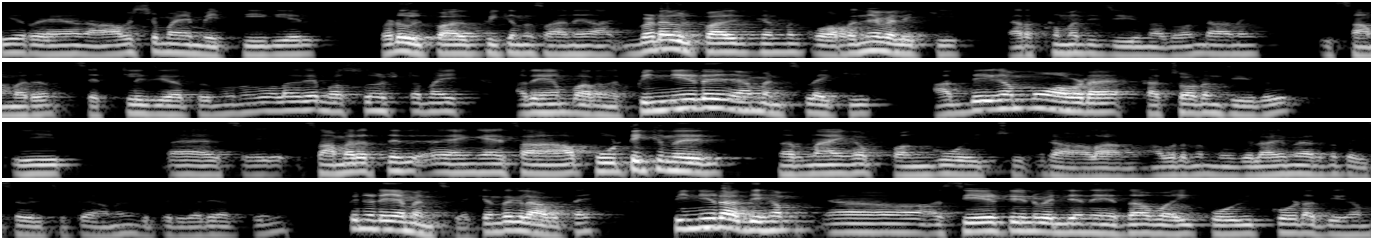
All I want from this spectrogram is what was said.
ഈ റയോൺ ആവശ്യമായ മെറ്റീരിയൽ ഇവിടെ ഉൽപ്പാദിപ്പിക്കുന്ന സാധനം ഇവിടെ ഉൽപ്പാദിപ്പിക്കുന്ന കുറഞ്ഞ വിലയ്ക്ക് ഇറക്കുമതി ചെയ്യുന്നു. അതുകൊണ്ടാണ് ഈ സമരം സെറ്റിൽ ചെയ്യാത്തതെന്ന് വളരെ വസ്തുനിഷ്ഠമായി അദ്ദേഹം പറഞ്ഞത്. പിന്നീട് ഞാൻ മനസ്സിലാക്കി അദ്ദേഹമോ അവിടെ കച്ചവടം ചെയ്ത് ഈ സമരത്തിൽ പൂട്ടിക്കുന്നതിൽ നിർണായക പങ്ക് വഹിച്ചു ഒരാളാണ്. അവിടുന്ന് മുതലായ്മയായിരുന്നു പൈസ മേടിച്ചിട്ടാണ് ഇത് പരിപാടി നടത്തിയത് പിന്നീട് ഞാൻ മനസ്സിലാക്കി. എന്തെങ്കിലും ആവട്ടെ? പിന്നീട് അദ്ദേഹം സി ഐ ടിന് വലിയ നേതാവായി കോഴിക്കോട് അദ്ദേഹം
